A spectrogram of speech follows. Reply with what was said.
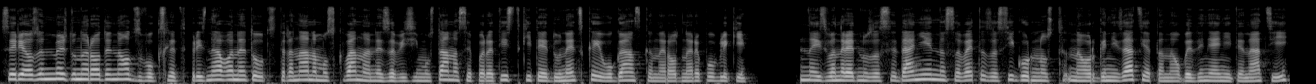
Сериозен международен отзвук след признаването от страна на Москва на независимостта на сепаратистките Донецка и Луганска народна републики. На извънредно заседание на съвета за сигурност на Организацията на Обединените нации,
